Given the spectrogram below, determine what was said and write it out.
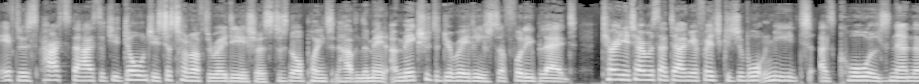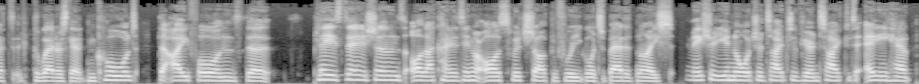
If there's parts of the house that you don't use, just turn off the radiators. There's no point in having them in. And make sure that your radiators are fully bled. Turn your thermostat down in your fridge because you won't need as cold and then that's, the weather's getting cold. The iPhones, the PlayStations, all that kind of thing are all switched off before you go to bed at night. Make sure you know what you're entitled if you're entitled to any help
